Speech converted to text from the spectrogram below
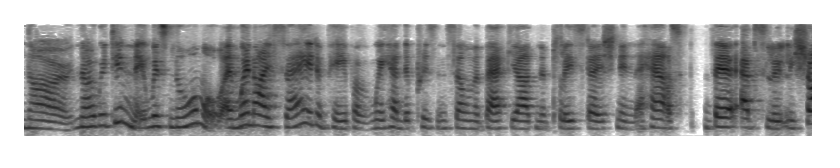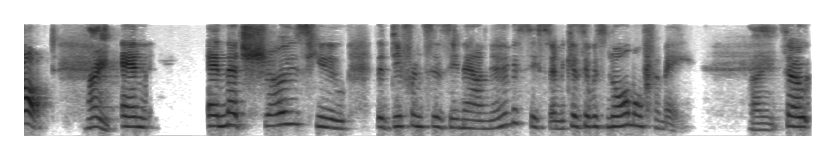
No, no, we didn't. It was normal. And when I say to people, we had the prison cell in the backyard and a police station in the house, they're absolutely shocked. Right. And and that shows you the differences in our nervous system because it was normal for me. Right. So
